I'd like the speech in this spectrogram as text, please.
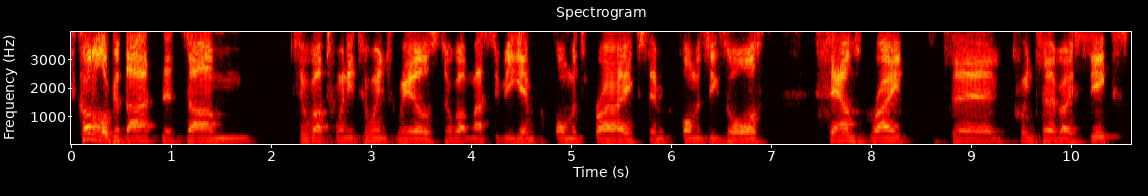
you kind of look at that, that um, still got 22 inch wheels, still got massive big M performance brakes, M performance exhaust. Sounds great. It's a twin turbo six.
